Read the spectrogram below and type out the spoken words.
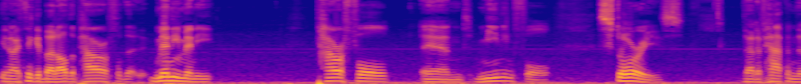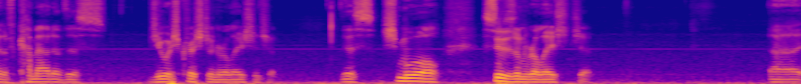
You know, I think about all the powerful, the many, many powerful and meaningful stories that have happened that have come out of this Jewish Christian relationship, this Shmuel Susan relationship. Uh,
